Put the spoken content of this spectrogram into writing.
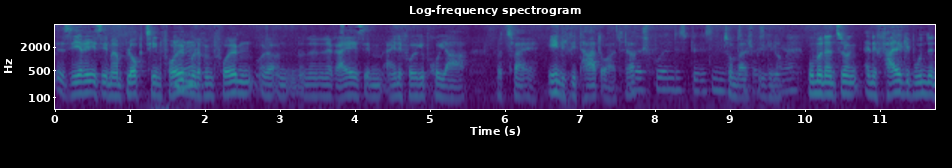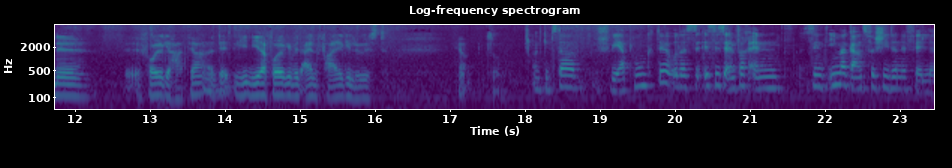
Serie ist eben ein Block zehn Folgen mhm. oder fünf Folgen oder und, und eine Reihe ist eben eine Folge pro Jahr oder zwei, ähnlich wie Tatort. Ja? Oder Spuren des Bösen. Zum Beispiel, zum Beispiel genau. Ja. Wo man dann sozusagen eine fallgebundene äh, Folge hat. Ja? Mhm. In jeder Folge wird ein Fall gelöst. Ja, so. Und gibt es da Schwerpunkte oder ist es einfach ein, sind immer ganz verschiedene Fälle?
